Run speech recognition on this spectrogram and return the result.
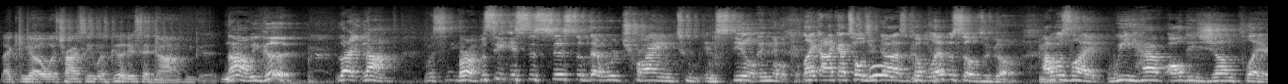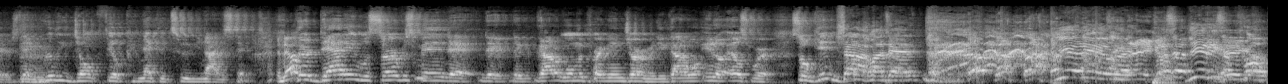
like you know, let's try and see what's good." They said, "Nah, we good." nah, we good. Like, nah. But see, but see, it's the system that we're trying to instill in the, like like I told you guys a couple episodes ago. I mm-hmm. was like, we have all these young players that mm-hmm. really don't feel connected to the United States. And that- Their daddy was servicemen that, that, that got a woman pregnant in Germany, got a you know elsewhere. So getting Shout out my daddy. yeah, it is. He's a, Yeah, he's, there a you go.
